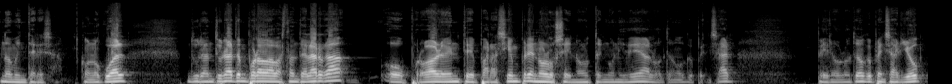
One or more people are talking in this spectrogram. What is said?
No me interesa. Con lo cual, durante una temporada bastante larga, o probablemente para siempre, no lo sé, no tengo ni idea, lo tengo que pensar, pero lo tengo que pensar yo,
